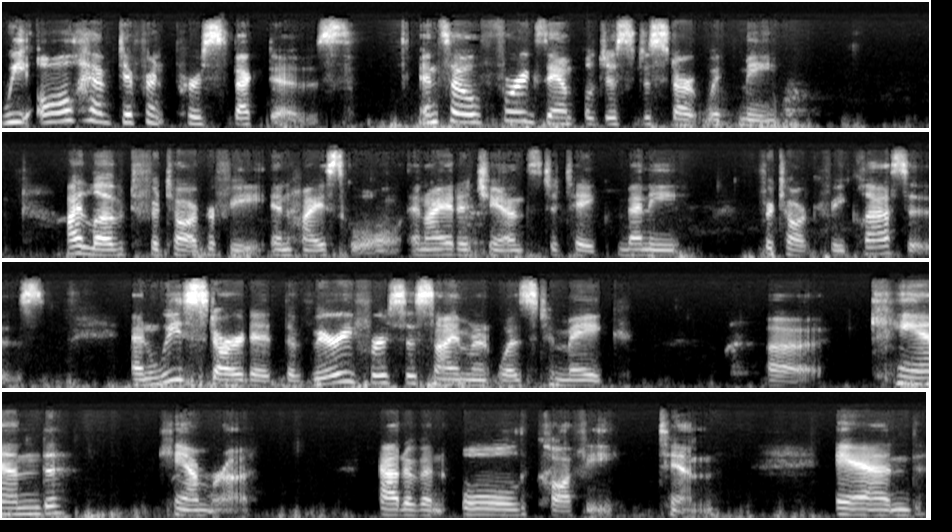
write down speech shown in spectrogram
we all have different perspectives. And so, for example, just to start with me, I loved photography in high school and I had a chance to take many photography classes. And we started, the very first assignment was to make a canned camera out of an old coffee tin. And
